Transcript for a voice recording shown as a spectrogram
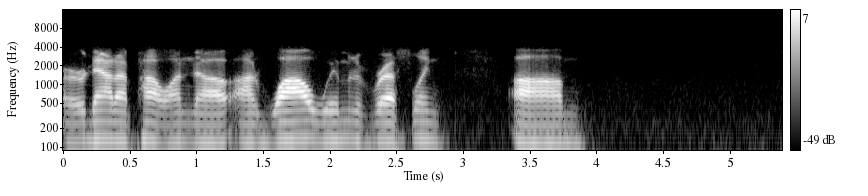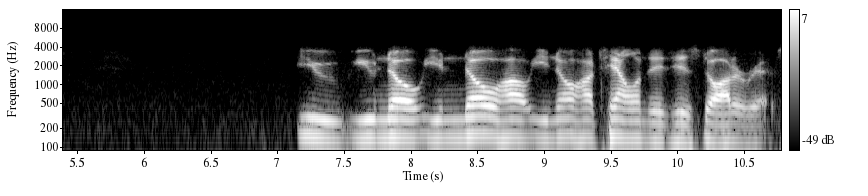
or not on POW, on uh, on WOW, Women of Wrestling. Um, you you know you know how you know how talented his daughter is,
